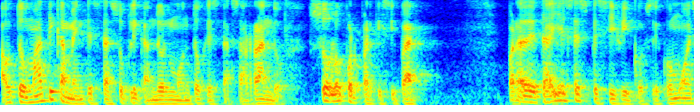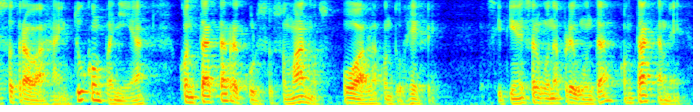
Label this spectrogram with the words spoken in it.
Automáticamente estás suplicando el monto que estás ahorrando, solo por participar. Para detalles específicos de cómo esto trabaja en tu compañía, contacta a Recursos Humanos o habla con tu jefe. Si tienes alguna pregunta, contáctame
